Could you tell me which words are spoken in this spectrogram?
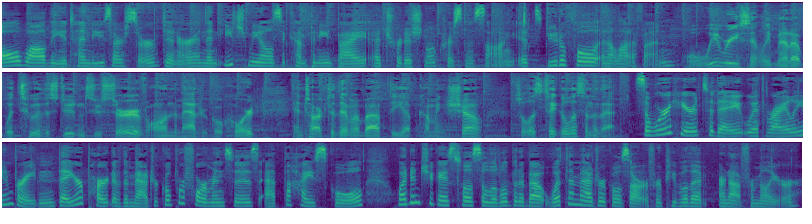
all while the attendees are served dinner, and then each meal is accompanied by a traditional Christmas song. It's beautiful and a lot of fun. Well, we recently met up with two of the students who serve on the Madrigal Court and talked to them about the upcoming show. So let's take a listen to that. So we're here today with Riley and Braden. They are part of the Madrigal performances at the high school. Why don't you guys tell us a little bit about what the Madrigals are for people that are not familiar?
